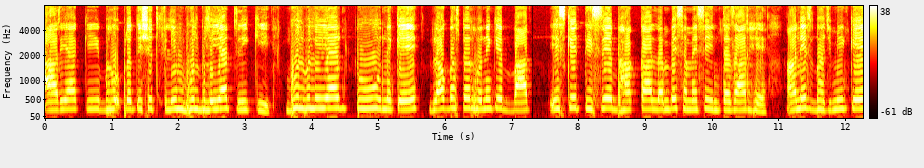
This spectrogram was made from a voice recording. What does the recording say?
आर्या की प्रतिशत फ़िल्म भूल भुलैया थ्री की। भूल भुलैया टू के ब्लॉकबस्टर होने के बाद इसके तीसरे भाग का लंबे समय से इंतज़ार है। आनिस भजमी के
